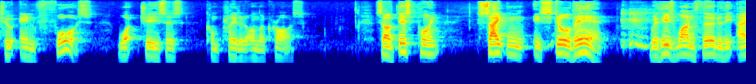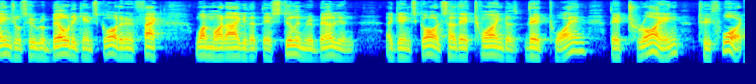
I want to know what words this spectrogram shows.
to enforce what Jesus completed on the cross. So at this point, Satan is still there with his one third of the angels who rebelled against God. And in fact, one might argue that they're still in rebellion against God. So they're trying to, they're trying, they're trying to thwart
